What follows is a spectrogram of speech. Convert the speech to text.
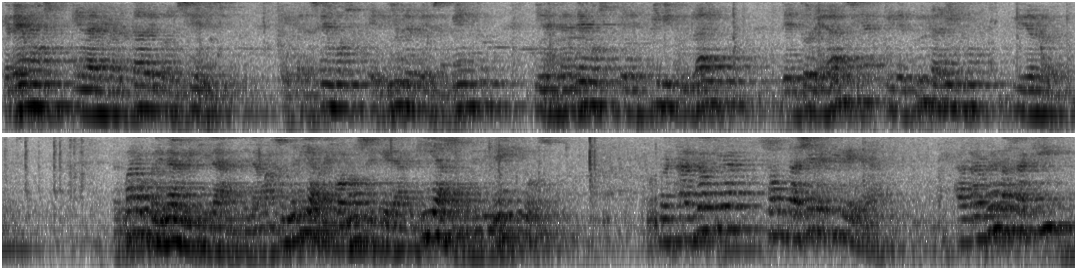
Creemos en la libertad de conciencia, ejercemos el libre pensamiento y defendemos el espíritu laico de tolerancia y de pluralismo ideológico. Hermano primer vigilante, ¿la masonería reconoce jerarquías o privilegios? Nuestras logias son talleres de ideas. Al reunirnos aquí,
